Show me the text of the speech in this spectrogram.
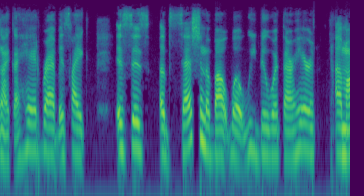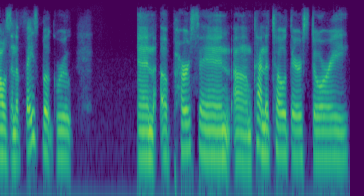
like a head wrap. It's like it's this obsession about what we do with our hair. Um, I was in a Facebook group, and a person um, kind of told their story,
